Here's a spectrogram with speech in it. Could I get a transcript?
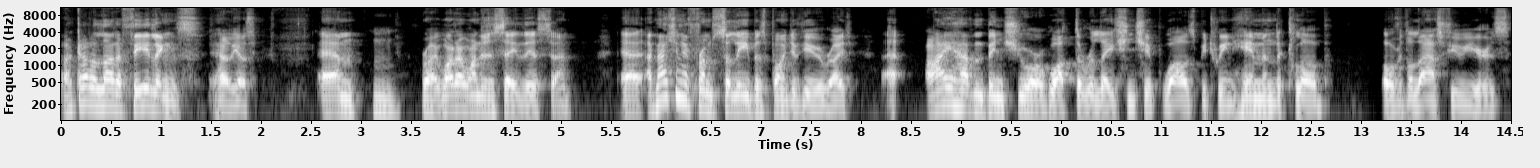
I've got a lot of feelings, Elliot. Um, Right, what I wanted to say this time. Uh, imagine it from Saliba's point of view, right? Uh, I haven't been sure what the relationship was between him and the club over the last few years.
